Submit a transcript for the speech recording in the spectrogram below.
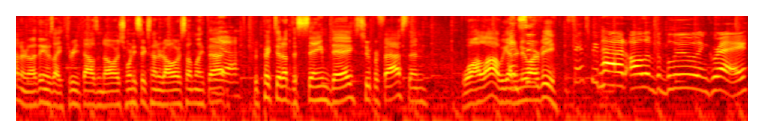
I don't know. I think it was like three thousand dollars, twenty six hundred dollars, something like that. Yeah. We picked it up the same day, super fast, and voila, we got And a new since- RV. Since we've had all of the blue and gray,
